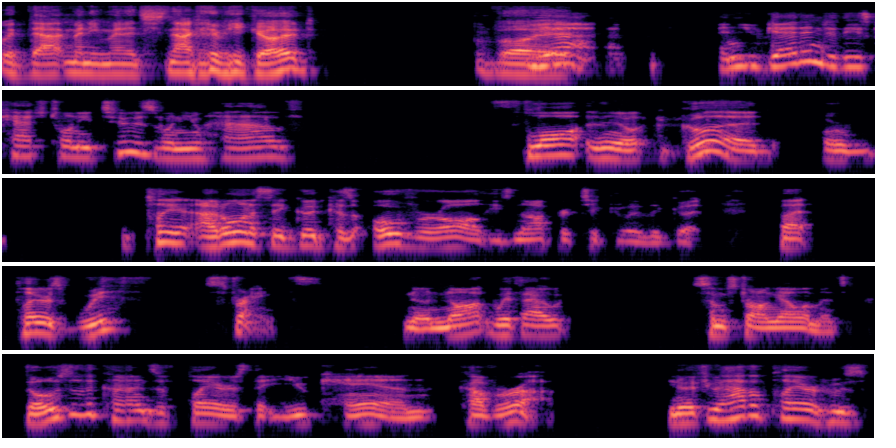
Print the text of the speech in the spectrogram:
with that many minutes, he's not going to be good. But yeah, and you get into these catch 22s when you have flaw, you know, good or play. I don't want to say good because overall he's not particularly good, but players with strengths, you know, not without some strong elements. Those are the kinds of players that you can cover up. You know, if you have a player who's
